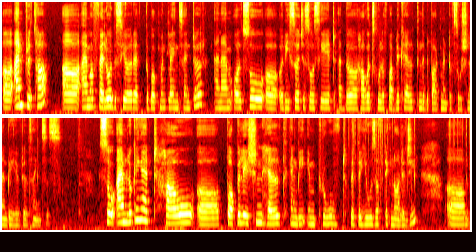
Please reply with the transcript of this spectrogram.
Uh, I'm Pritha. Uh, I'm a fellow this year at the Berkman Klein Center, and I'm also uh, a research associate at the Harvard School of Public Health in the Department of Social and Behavioral Sciences. So, I'm looking at how uh, population health can be improved with the use of technology, um,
